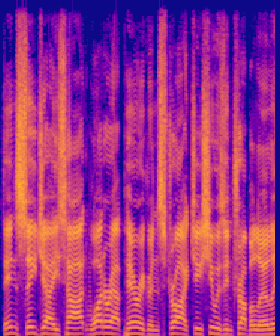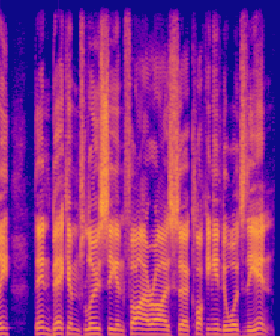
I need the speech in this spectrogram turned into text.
then CJ's Heart, wider out Peregrine Strike. Gee, she was in trouble early. Then Beckham's Lucy and Fire Eyes uh, clocking in towards the end.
